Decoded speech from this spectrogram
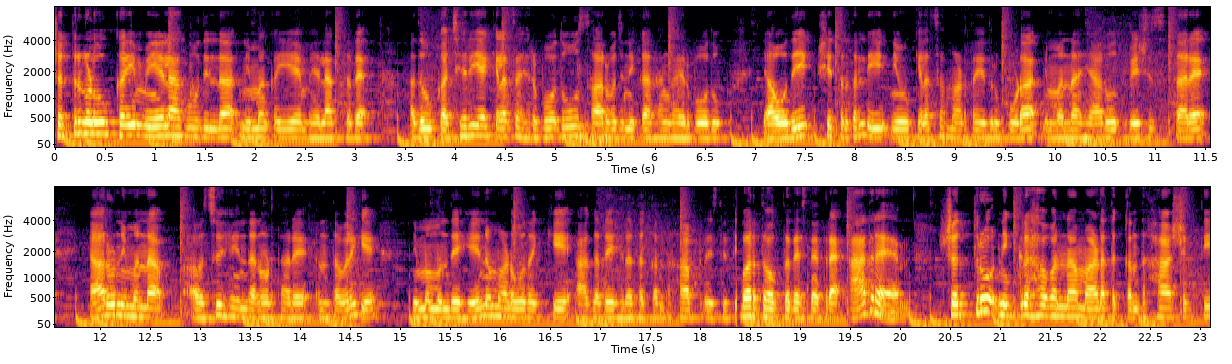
ಶತ್ರುಗಳು ಕೈ ಮೇಲಾಗುವುದಿಲ್ಲ, ನಿಮ್ಮ ಕೈಯೇ ಮೇಲಾಗ್ತದೆ. ಅದು ಕಚೇರಿಯ ಕೆಲಸ ಇರ್ಬೋದು, ಸಾರ್ವಜನಿಕ ರಂಗ ಇರ್ಬೋದು, ಯಾವುದೇ ಕ್ಷೇತ್ರದಲ್ಲಿ ನೀವು ಕೆಲಸ ಮಾಡ್ತಾ ಇದ್ರೂ ಕೂಡ ನಿಮ್ಮನ್ನು ಯಾರು ದ್ವೇಷಿಸುತ್ತಾರೆ, ಯಾರು ನಿಮ್ಮನ್ನು ಅಸೂಹೆಯಿಂದ ನೋಡ್ತಾರೆ ಅಂಥವರಿಗೆ ನಿಮ್ಮ ಮುಂದೆ ಏನು ಮಾಡುವುದಕ್ಕೆ ಆಗದೇ ಇರತಕ್ಕಂತಹ ಪರಿಸ್ಥಿತಿ ಬರ್ತಾ ಹೋಗ್ತದೆ ಸ್ನೇಹಿತರೆ. ಆದರೆ ಶತ್ರು ನಿಗ್ರಹವನ್ನು ಮಾಡತಕ್ಕಂತಹ ಶಕ್ತಿ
